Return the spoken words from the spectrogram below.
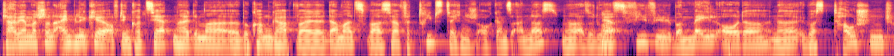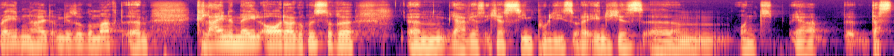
Klar, wir haben ja schon Einblicke auf den Konzerten halt immer äh, bekommen gehabt, weil damals war es ja vertriebstechnisch auch ganz anders. Ne? Also du ja. hast viel, viel über Mail-Order, ne? übers Tauschen, Traden halt irgendwie so gemacht. Ähm, kleine Mail-Order, größere, ähm, ja, wie weiß ich, ja, Scene Police oder ähnliches. Ähm, und ja, äh, das,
